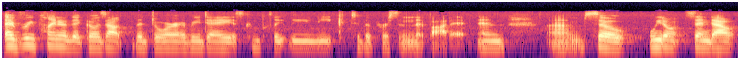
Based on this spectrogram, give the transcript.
every planner that goes out the door every day is completely unique to the person that bought it. And um, so we don't send out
